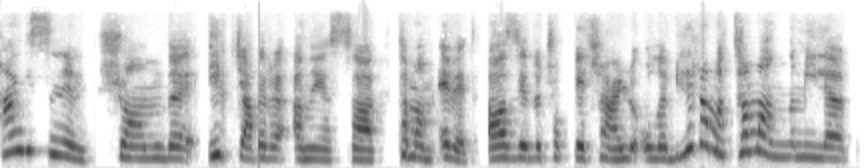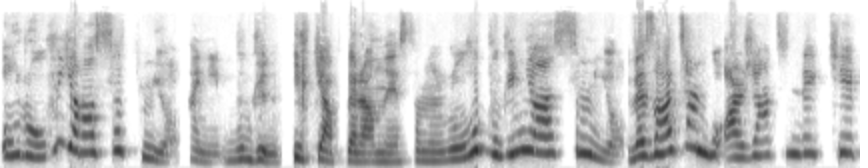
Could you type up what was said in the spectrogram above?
hangisinin şu anda ilk yaptıkları anayasa tamam evet Asya'da çok geçerli olabilir ama tam anlamıyla o ruhu yansıtmıyor. Hani bugün ilk yaptıkları anayasanın ruhu bugün yansımıyor. Ve zaten bu Arjantin'deki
